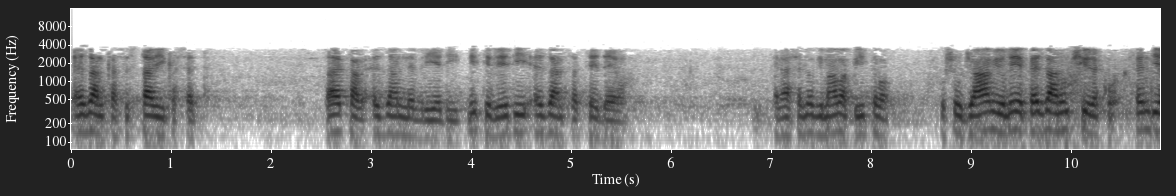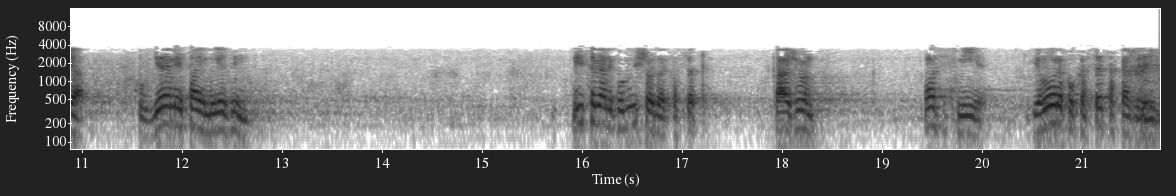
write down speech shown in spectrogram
ezan kad se stavi kaseta takav ezan ne vrijedi. Niti vrijedi ezan sa CD-om. Jer nas je mnogi mama pitao, ušao u džamiju, lijep ezan uči, rekao, Fendija, gdje mi je taj mujezin? Nisam ja ni pomišljao da je kaseta. Kaže on, on se smije. Je li ovo rekao kaseta? Kaže, nije.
